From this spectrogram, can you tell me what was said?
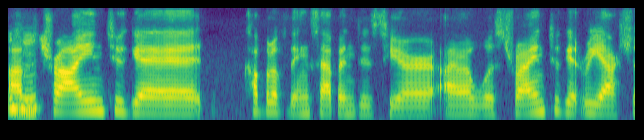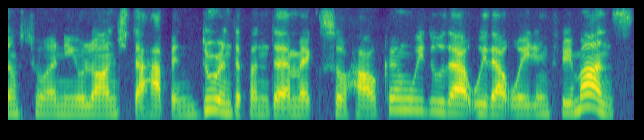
Mm-hmm. I'm trying to get a couple of things happened this year. I was trying to get reactions to a new launch that happened during the pandemic. So how can we do that without waiting three months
